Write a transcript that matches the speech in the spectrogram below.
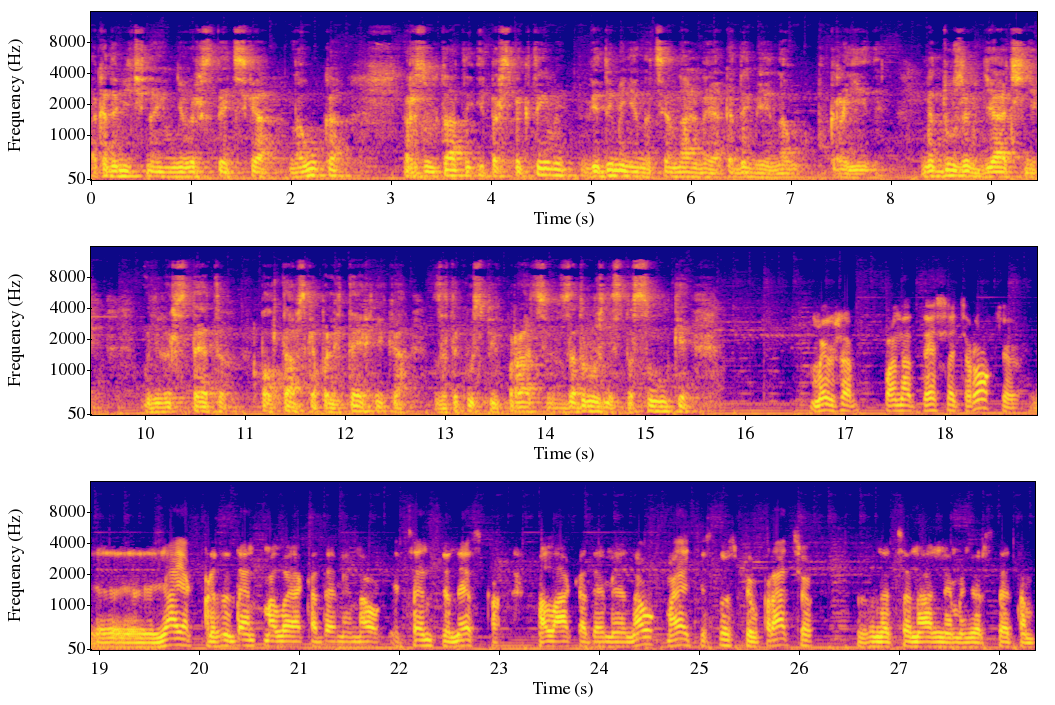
Академічна і університетська наука, результати і перспективи від імені Національної академії наук України. Ми дуже вдячні університету Полтавська політехніка за таку співпрацю, за дружні стосунки, Ми вже понад 10 років. е, Я, як президент Малої академії наук і центр ЮНЕСКО Мала академія наук, маю тісну співпрацю з Національним університетом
